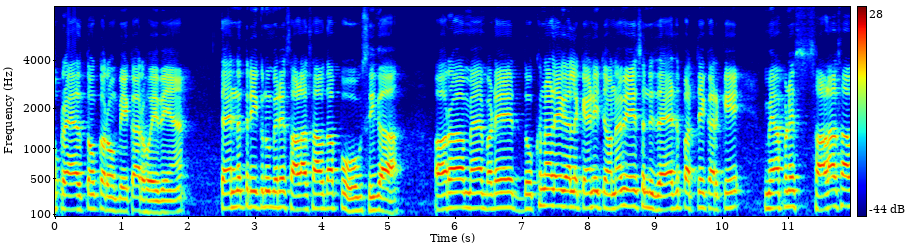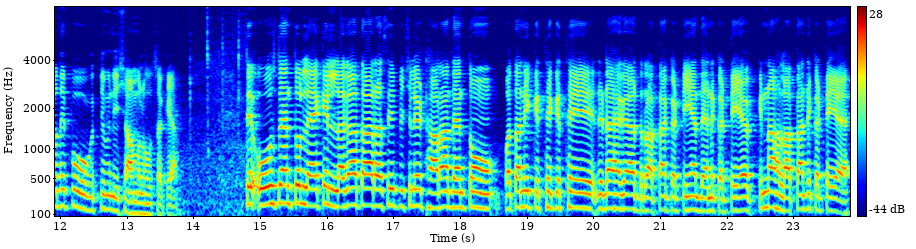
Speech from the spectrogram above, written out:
ਅਪ੍ਰੈਲ ਤੋਂ ਘਰੋਂ ਬੇਘਰ ਹੋਏ ਵੇ ਆ। 3 ਤਰੀਕ ਨੂੰ ਮੇਰੇ ਸਾਲਾ ਸਾਹਿਬ ਦਾ ਭੋਗ ਸੀਗਾ। ਔਰ ਮੈਂ ਬੜੇ ਦੁੱਖ ਨਾਲ ਇਹ ਗੱਲ ਕਹਿਣੀ ਚਾਹੁੰਦਾ ਵੀ ਇਸ ਨਜਾਇਜ਼ ਪਰਚੇ ਕਰਕੇ ਮੈਂ ਆਪਣੇ ਸਾਲਾ ਸਾਹਿਬ ਦੇ ਭੋਗ 'ਚ ਵੀ ਨਹੀਂ ਸ਼ਾਮਲ ਹੋ ਸਕਿਆ। ਤੇ ਉਸ ਦਿਨ ਤੋਂ ਲੈ ਕੇ ਲਗਾਤਾਰ ਅਸੀਂ ਪਿਛਲੇ 18 ਦਿਨ ਤੋਂ ਪਤਾ ਨਹੀਂ ਕਿੱਥੇ ਕਿੱਥੇ ਜਿਹੜਾ ਹੈਗਾ ਰਾਤਾਂ ਕੱਟੀਆਂ ਦਿਨ ਕੱਟੇ ਆ ਕਿੰਨਾ ਹਾਲਾਤਾਂ 'ਚ ਕੱਟੇ ਆ।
